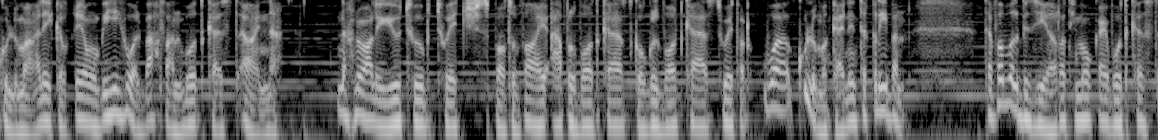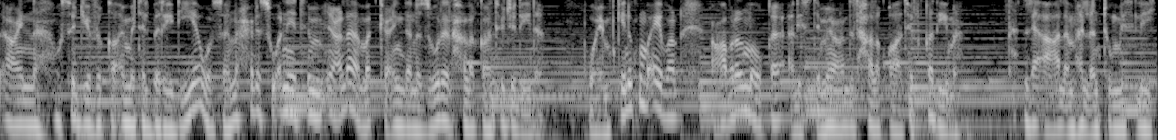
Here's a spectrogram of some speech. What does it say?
كل ما عليك القيام به هو البحث عن بودكاست أعنا نحن على YouTube، Twitch، Spotify، Apple Podcast، Google Podcast، Twitter وكل مكان تقريبا. تفضل بزيارة موقع بودكاست أعنا وسجل في قائمة البريدية وسنحرص أن يتم إعلامك عند نزول الحلقات الجديدة. ويمكنكم أيضا عبر الموقع الاستماع للحلقات القديمة. لا أعلم هل أنتم مثلي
